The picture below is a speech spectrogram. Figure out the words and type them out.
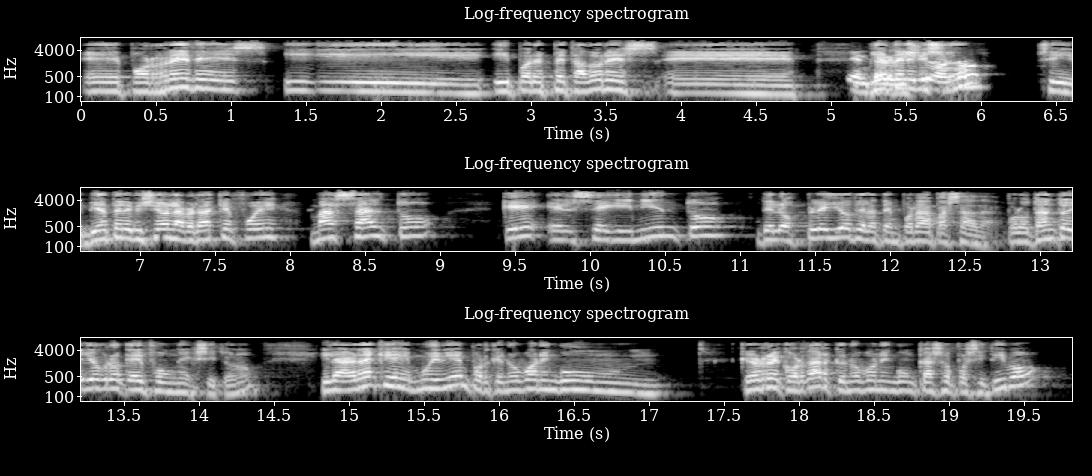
eh, por redes y, y, por espectadores eh, vía televisión, televisión ¿no? sí, vía televisión, la verdad es que fue más alto que el seguimiento de los playoffs de la temporada pasada. Por lo tanto, yo creo que ahí fue un éxito, ¿no? Y la verdad es que muy bien, porque no hubo ningún. Creo recordar que no hubo ningún caso positivo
